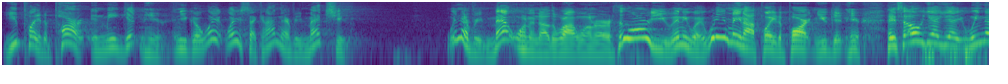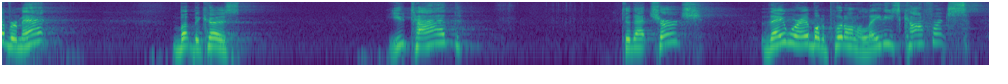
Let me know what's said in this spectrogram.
you played a part in me getting here. And you go, Wait, wait a second, I never even met you. We never even met one another while on earth. Who are you anyway? What do you mean I played a part in you getting here? They say, Oh, yeah, yeah, we never met. But because you tithed to that church, they were able to put on a ladies' conference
